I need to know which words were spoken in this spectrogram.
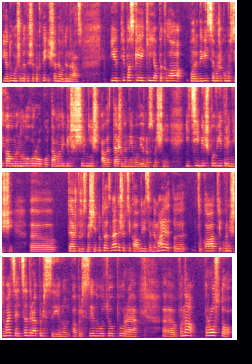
я думаю, що будете ще пекти і ще не один раз. І ті паски, які я пекла, передивіться, може комусь цікаво минулого року. Там вони більш щільніші, але теж вони неймовірно смачні. І ці більш повітряніші, е, теж дуже смачні. Тут знаєте, що цікаво? Дивіться, немає е, цукатів, вони ж немає цієї цедри апельсину, апельсинового цього пюре. Е, вона просто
